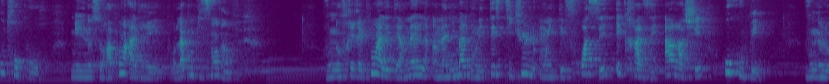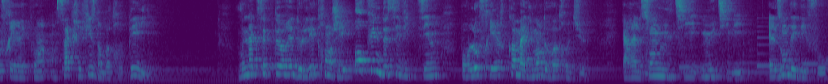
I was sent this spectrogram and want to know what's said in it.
ou trop court mais il ne sera point agréé pour l'accomplissement d'un vœu. Vous n'offrirez point à l'Éternel un animal dont les testicules ont été froissés, écrasés, arrachés ou coupés. Vous ne l'offrirez point en sacrifice dans votre pays. Vous n'accepterez de l'étranger aucune de ses victimes pour l'offrir comme aliment de votre Dieu, car elles sont multi mutilées, elles ont des défauts,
